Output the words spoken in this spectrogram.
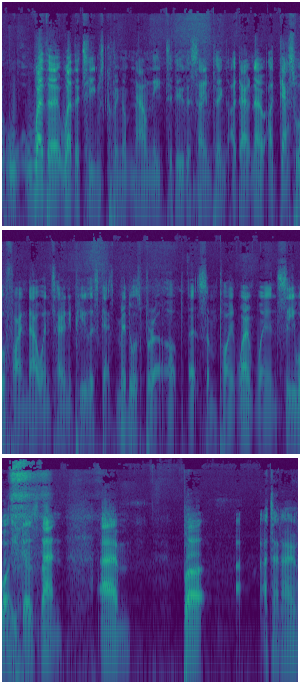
whether whether teams coming up now need to do the same thing, I don't know. I guess we'll find out when Tony Pulis gets Middlesbrough up at some point, won't we? And see what he does then. Um, but I, I don't know.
